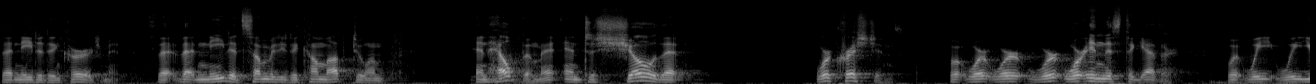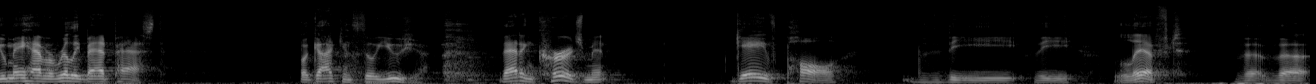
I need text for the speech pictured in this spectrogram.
that needed encouragement that, that needed somebody to come up to him and help him and to show that we're Christians. We're, we're, we're, we're in this together. We, we, you may have a really bad past, but God can still use you. That encouragement gave Paul the, the lift, the, the,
